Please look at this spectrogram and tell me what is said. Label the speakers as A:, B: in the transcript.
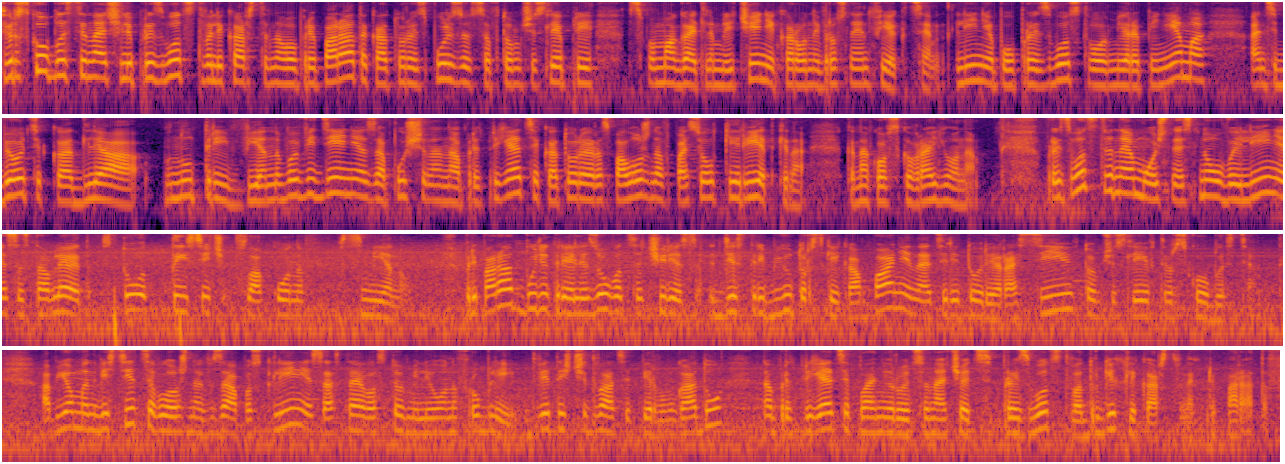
A: Тверской области начали производство лекарственного препарата, который используется в том числе при вспомогательном лечении коронавирусной инфекции. Линия по производству меропинема, антибиотика для внутривенного введения, запущена на предприятии, которое расположено в поселке Редкино Конаковского района. Производственная мощность новой линии составляет 100 тысяч флаконов в смену. Препарат будет реализовываться через дистрибьюторские компании на территории России, в том числе и в Тверской области. Объем инвестиций, вложенных в запуск линии, составил 100 миллионов рублей. В 2021 году на предприятии планируется начать производство других лекарственных препаратов.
